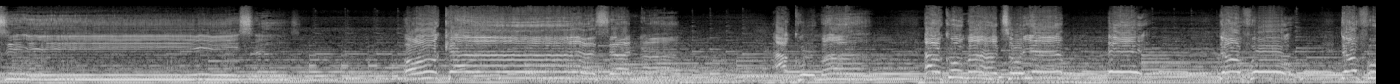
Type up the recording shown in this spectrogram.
Jesus okasana akuma akuma toye eh dofo dofo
